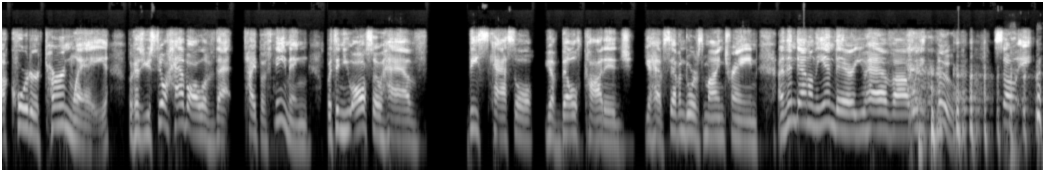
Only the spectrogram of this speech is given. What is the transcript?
a quarter turn way because you still have all of that type of theming, but then you also have Beast Castle, you have Belle Cottage, you have Seven Dwarfs Mine Train, and then down on the end there you have uh, Winnie the Pooh. so it,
